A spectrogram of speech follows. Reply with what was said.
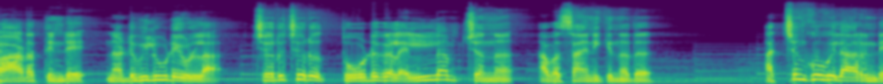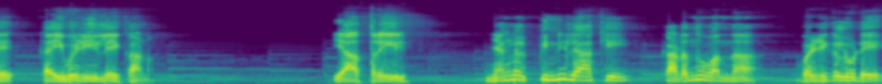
പാടത്തിന്റെ നടുവിലൂടെയുള്ള ചെറു ചെറു തോടുകളെല്ലാം ചെന്ന് അവസാനിക്കുന്നത് അച്ചൻകോവിലാറിന്റെ കൈവഴിയിലേക്കാണ്. യാത്രയിൽ ഞങ്ങൾ പിന്നിലാക്കി കടന്നു വന്ന വഴികളുടെ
